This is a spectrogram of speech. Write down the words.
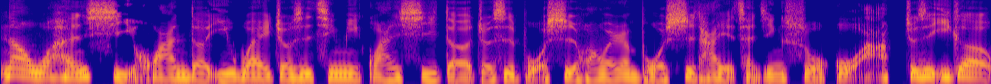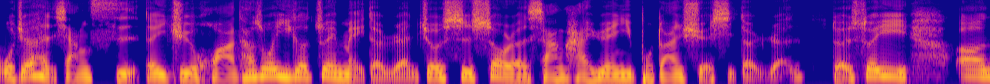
那我很喜欢的一位就是亲密关系的，就是博士黄维仁博士，他也曾经说过啊，就是一个我觉得很相似的一句话，他说：“一个最美的人，就是受了伤还愿意不断学习的人。”对，所以，嗯，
